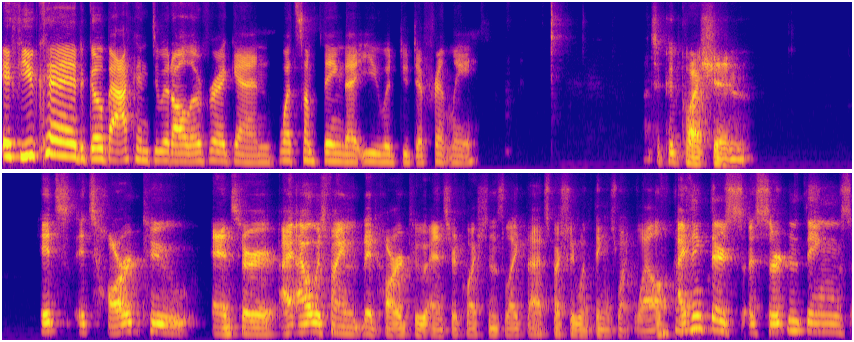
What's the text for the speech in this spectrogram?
If you could go back and do it all over again what's something that you would do differently? That's a good question. It's it's hard to answer I, I, always find it hard to answer questions like that especially when things went well i think there's certain things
